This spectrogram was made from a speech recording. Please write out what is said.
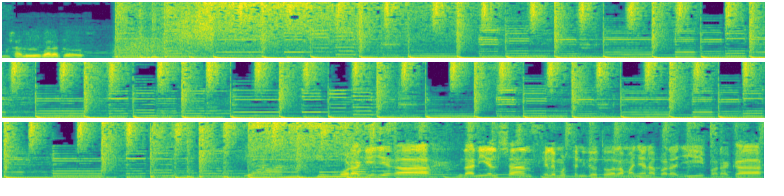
Un saludo para todos. Por aquí llega Daniel Sanz, que le hemos tenido toda la mañana para allí y para acá,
